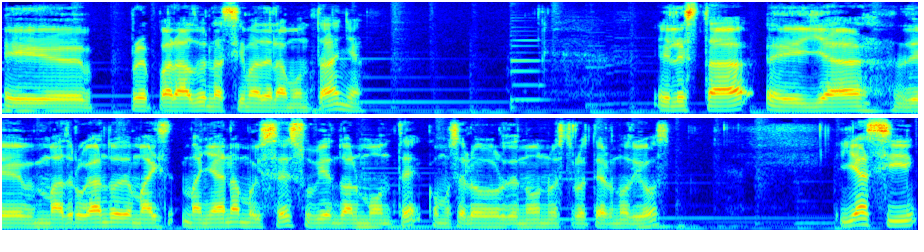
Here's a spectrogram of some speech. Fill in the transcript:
eh, preparado en la cima de la montaña. Él está eh, ya de, madrugando de mañana Moisés subiendo al monte, como se lo ordenó nuestro eterno Dios. Y así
